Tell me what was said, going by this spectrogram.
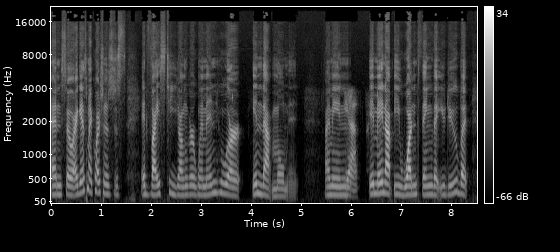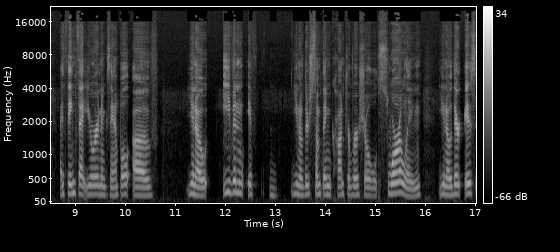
And so I guess my question is just advice to younger women who are in that moment. I mean, yeah. it may not be one thing that you do, but I think that you're an example of, you know, even if you know, there's something controversial swirling, you know, there is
